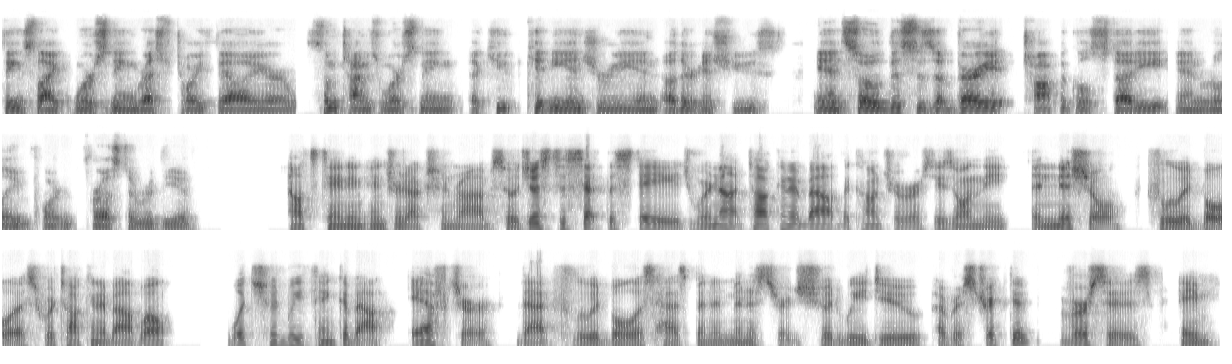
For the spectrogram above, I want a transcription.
things like worsening respiratory failure, sometimes worsening acute kidney injury, and other issues. And so this is a very topical study and really important for us to review. Outstanding introduction, Rob. So, just to set the stage, we're not talking about the controversies on the initial fluid bolus. We're talking about, well, what should we think about after that fluid bolus has been administered? Should we do a restrictive versus a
